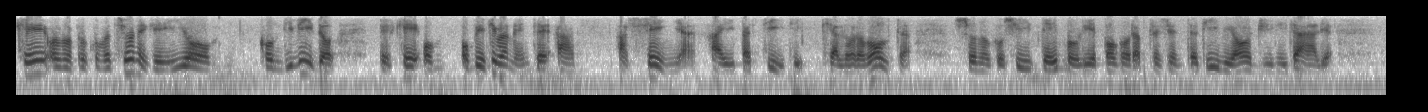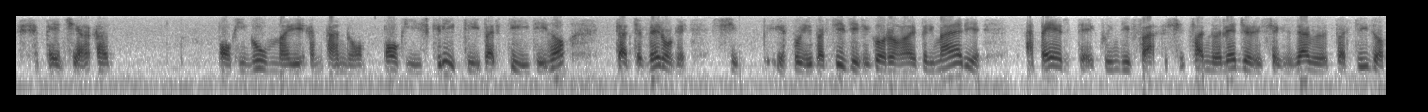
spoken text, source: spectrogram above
che è una preoccupazione che io condivido perché ob- obiettivamente ha assegna ai partiti che a loro volta sono così deboli e poco rappresentativi oggi in Italia, eh, pensi a, a pochi numeri, hanno pochi iscritti i partiti, no? tanto è vero che si, alcuni partiti ricorrono alle primarie aperte e quindi fa, si fanno eleggere il segretario del partito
